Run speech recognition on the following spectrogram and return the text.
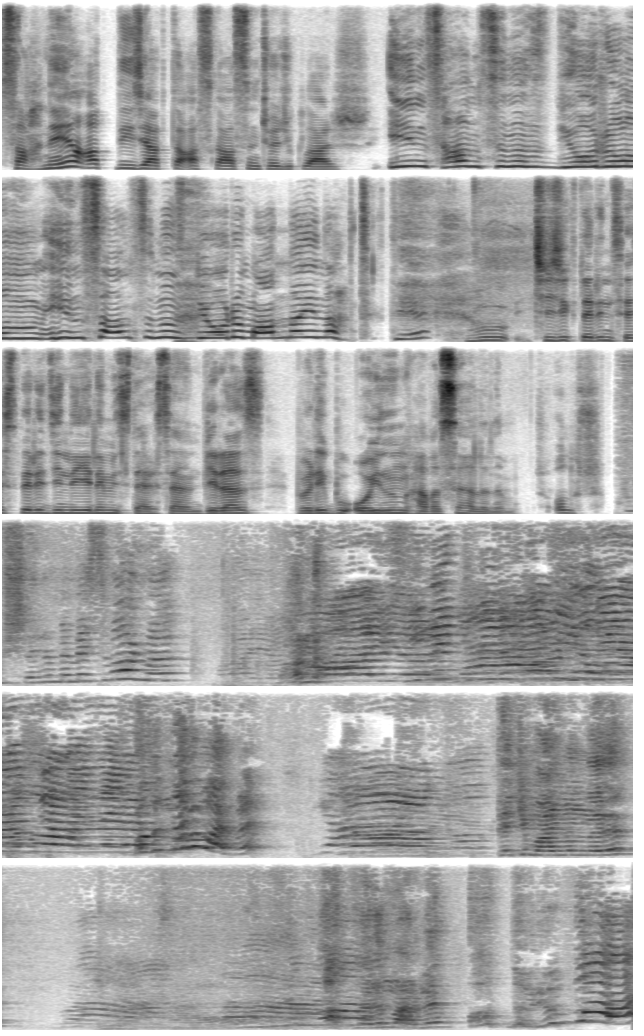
sahneye atlayacaktı az kalsın çocuklar. İnsansınız diyorum, insansınız diyorum anlayın artık diye. Bu çocukların sesleri dinleyelim istersen. Biraz böyle bu oyunun havası alalım. Olur. Kuşların memesi var mı? Hayır. Var mı? Hayır. Balıkları var mı? Yok. Peki maymunların? Var. Atların var mı? Atlarım var.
